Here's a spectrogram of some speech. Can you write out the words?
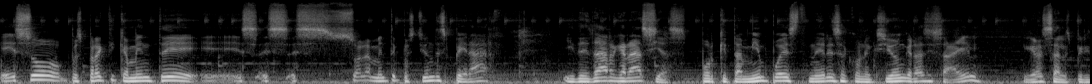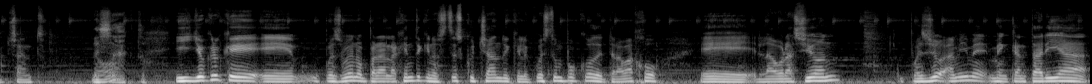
eso pues prácticamente es, es- es solamente cuestión de esperar y de dar gracias, porque también puedes tener esa conexión gracias a él y gracias al Espíritu Santo. ¿No? Exacto. Y yo creo que, eh, pues bueno, para la gente que nos esté escuchando y que le cuesta un poco de trabajo eh, la oración, pues yo a mí me, me encantaría,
